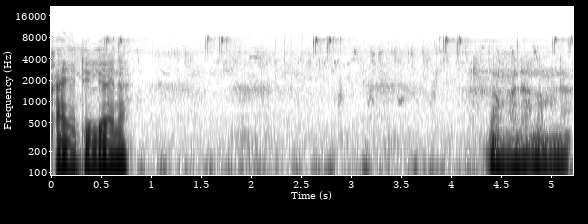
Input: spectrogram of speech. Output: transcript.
ใกล้เรื่อยๆนะ ลงมาแล้วลงมาแล้ว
